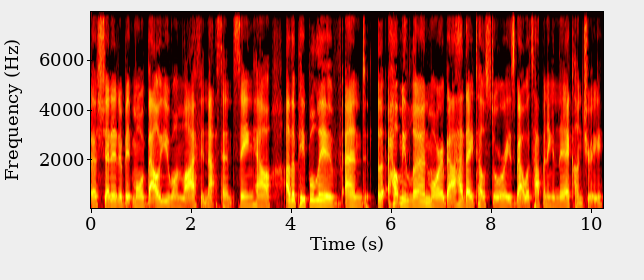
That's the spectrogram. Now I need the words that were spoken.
uh, shedded a bit more value on life in that sense, seeing how other people live and uh, helped me learn more about how they tell stories about what's happening in their country.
